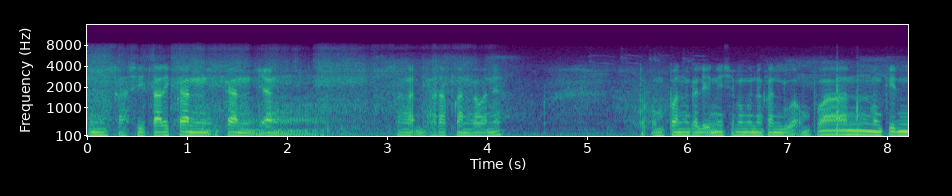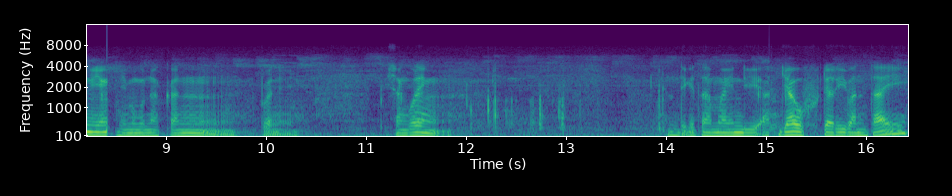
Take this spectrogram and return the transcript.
sensasi tarikan ikan yang sangat diharapkan kawan ya. Untuk umpan kali ini saya menggunakan dua umpan. Mungkin yang ini menggunakan apa nih pisang goreng nanti kita main di jauh dari pantai.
